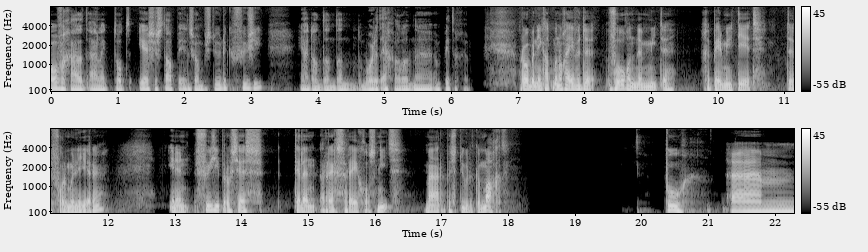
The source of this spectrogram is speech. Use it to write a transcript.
overgaat uiteindelijk tot eerste stappen in zo'n bestuurlijke fusie, ja, dan, dan, dan wordt het echt wel een, eh, een pittige. Robin, ik had me nog even de volgende mythe gepermitteerd te formuleren. In een fusieproces tellen rechtsregels niet, maar bestuurlijke macht. Poeh. Ehm,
